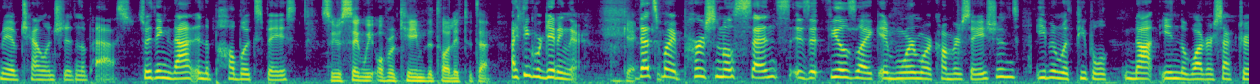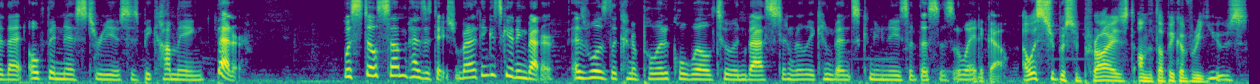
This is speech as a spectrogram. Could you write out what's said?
may have challenged it in the past. So I think that in the public space, So you're saying we overcame the toilet to tap. I think we're getting there. Okay. That's my personal sense is it feels like in more and more conversations, even with people not in the water sector, that openness to reuse is becoming better. With still some hesitation, but I think it's getting better, as well as the kind of political will to invest and really convince communities that this is the way to go. I was super surprised on the topic of reuse.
